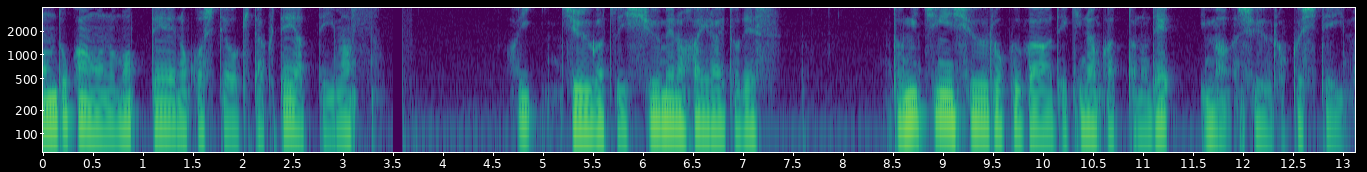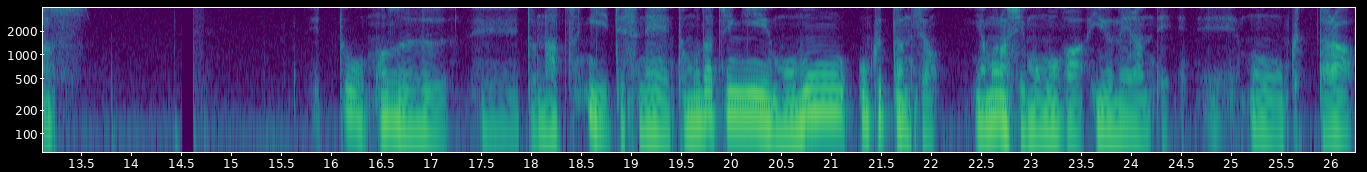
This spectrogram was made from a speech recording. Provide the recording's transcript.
温度感を持って残しておきたくてやっています。はい10月1週目のハイライトです。土日に収録ができなかったので今収録しています。えっとまず、えっと夏にですね友達に桃を送ったんですよ。山梨桃が有名なんで、えー、桃を送ったら、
